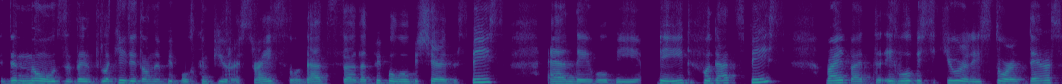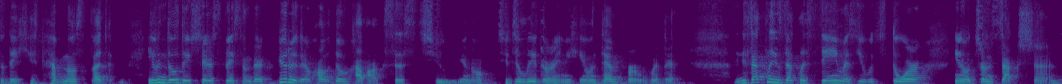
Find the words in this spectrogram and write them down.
the nodes that located on the people's computers, right? So that's uh, that people will be shared the space and they will be paid for that space right? But it will be securely stored there so they can have no like even though they share space on their computer they don't have access to you know to delete or anything or tamper with it. Exactly exactly same as you would store you know transaction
